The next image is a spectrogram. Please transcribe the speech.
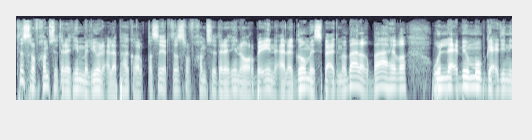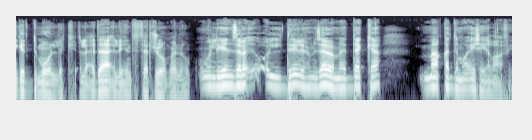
تصرف 35 مليون على باكو القصير تصرف 35 أو 40 على جوميس بعد مبالغ باهظة واللاعبين مو قاعدين يقدمون لك الأداء اللي أنت ترجوه منهم. واللي ينزل الدليل انهم نزلوا من الدكة ما قدموا أي شيء إضافي.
